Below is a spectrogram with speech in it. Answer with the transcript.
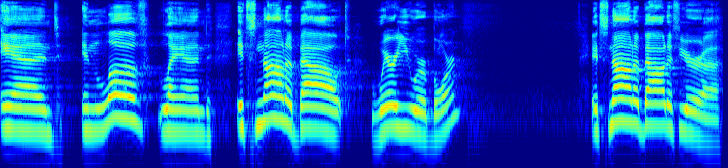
and in love land, it's not about where you were born. It's not about if you're a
